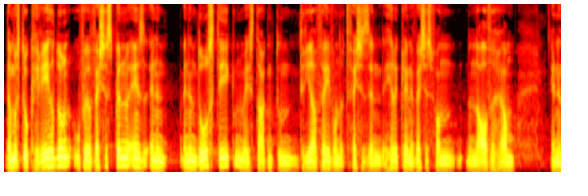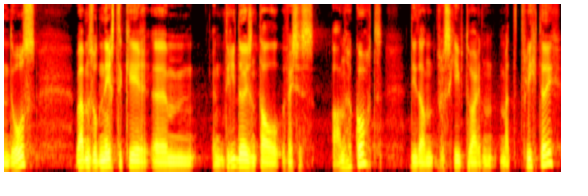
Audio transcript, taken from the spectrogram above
Dat moest ook geregeld worden. Hoeveel visjes kunnen we in een, in een doos steken? Wij staken toen 300 à 500 visjes in hele kleine visjes van een halve gram in een doos. We hebben zo de eerste keer um, een drieduizendtal visjes aangekocht, die dan verscheept werden met het vliegtuig.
